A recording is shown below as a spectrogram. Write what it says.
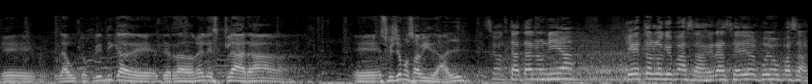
eh, la autocrítica de, de Radamel es clara. Eh, escuchemos a Vidal. Está tan unida que esto es lo que pasa. Gracias a Dios pudimos pasar.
